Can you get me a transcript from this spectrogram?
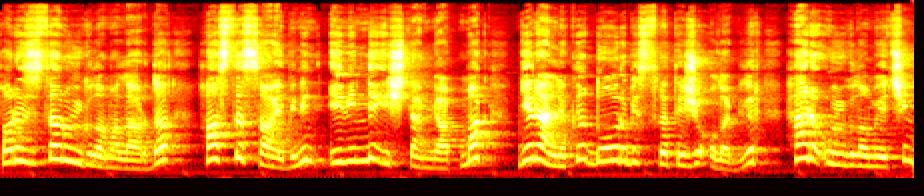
paraziter uygulamalarda hasta sahibinin evinde işlem yapmak genellikle doğru bir strateji olabilir. Her uygulama için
